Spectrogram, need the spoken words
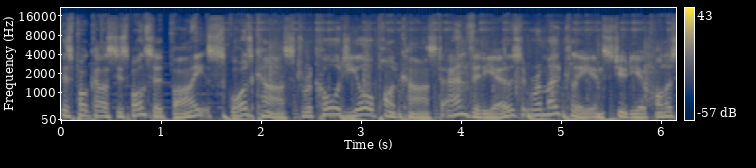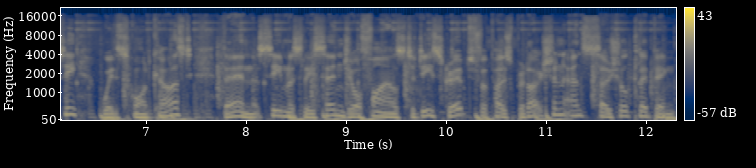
This podcast is sponsored by Squadcast. Record your podcast and videos remotely in studio quality with Squadcast, then seamlessly send your files to Descript for post production and social clipping.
